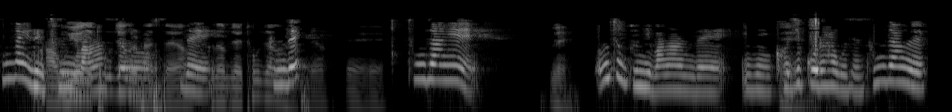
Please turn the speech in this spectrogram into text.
통장에 되게 아, 돈이 우연히 많았어요. 통장을 봤어요? 네. 그 남자의 통장을 근데? 봤어요? 네, 통장에 네. 엄청 돈이 많았는데 이제 네. 거짓골을 하고 이제 통장을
